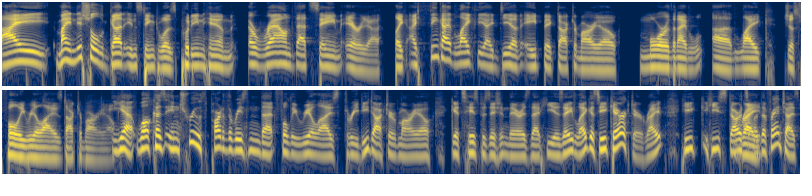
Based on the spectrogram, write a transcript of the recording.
I my initial gut instinct was putting him around that same area. Like I think I like the idea of 8-bit Dr. Mario more than I uh like just fully realized Dr. Mario. Yeah, well, because in truth, part of the reason that fully realized 3D Dr. Mario gets his position there is that he is a legacy character, right? He he starts Right. the franchise,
